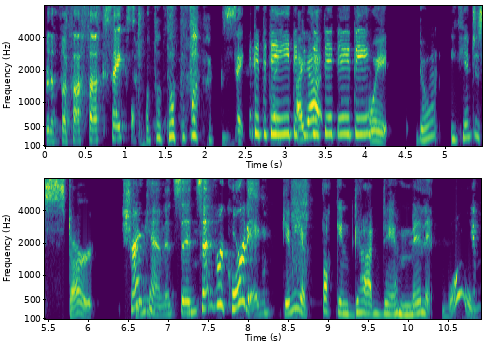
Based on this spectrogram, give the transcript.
For the fuck, fuck, fuck's sakes. For the fuck, fuck's sake. I got- Wait, don't you can't just start. Sure, I can. It's it said recording. Give me a fucking goddamn minute. Whoa. Give-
